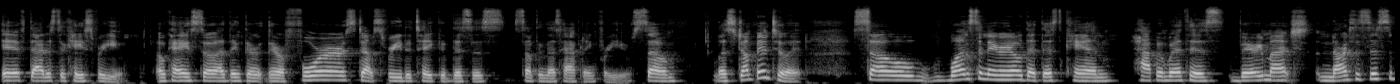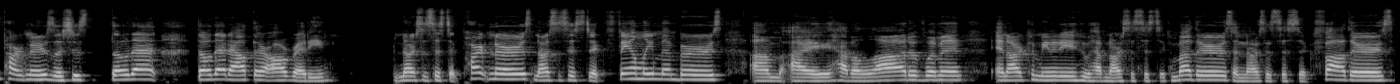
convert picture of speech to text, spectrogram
if that is the case for you. Okay? So I think there there are four steps for you to take if this is something that's happening for you. So let's jump into it. So, one scenario that this can happen with is very much narcissistic partners. Let's just throw that throw that out there already. Narcissistic partners, narcissistic family members. Um, I have a lot of women in our community who have narcissistic mothers and narcissistic fathers,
